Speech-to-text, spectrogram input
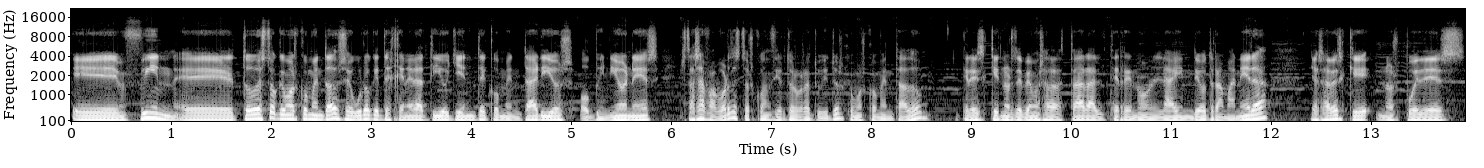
Eh, en fin, eh, todo esto que hemos comentado seguro que te genera a ti oyente comentarios, opiniones. ¿Estás a favor de estos conciertos gratuitos que hemos comentado? ¿Crees que nos debemos adaptar al terreno online de otra manera? Ya sabes que nos puedes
